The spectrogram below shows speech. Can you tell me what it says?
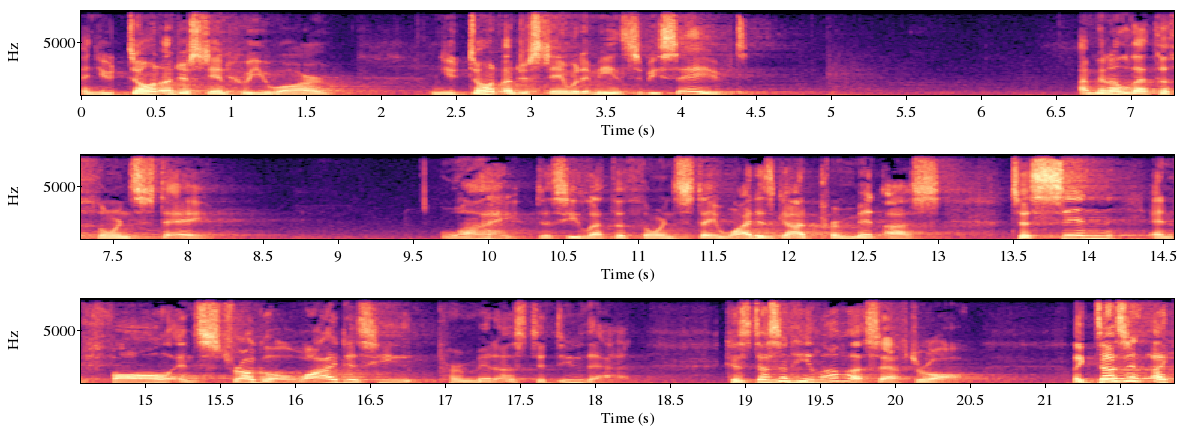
and you don't understand who you are, and you don't understand what it means to be saved. I'm going to let the thorn stay. Why does he let the thorn stay? Why does God permit us to sin and fall and struggle? Why does he permit us to do that? Because doesn't he love us after all? Like, doesn't, like,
